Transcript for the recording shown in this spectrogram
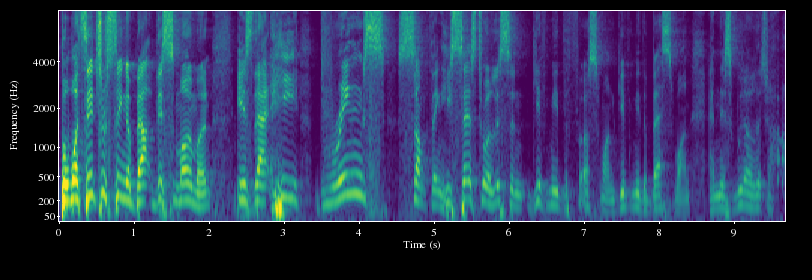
But what's interesting about this moment is that he brings something, he says to her, Listen, give me the first one, give me the best one. And this widow literally, okay,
